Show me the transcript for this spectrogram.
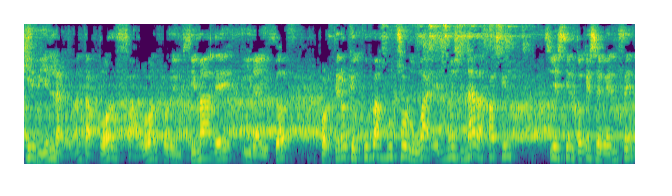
qué bien la levanta, por favor, por encima de Iraizoz, portero que ocupa mucho lugar. ¿eh? No es nada fácil. Sí es cierto que se vence,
